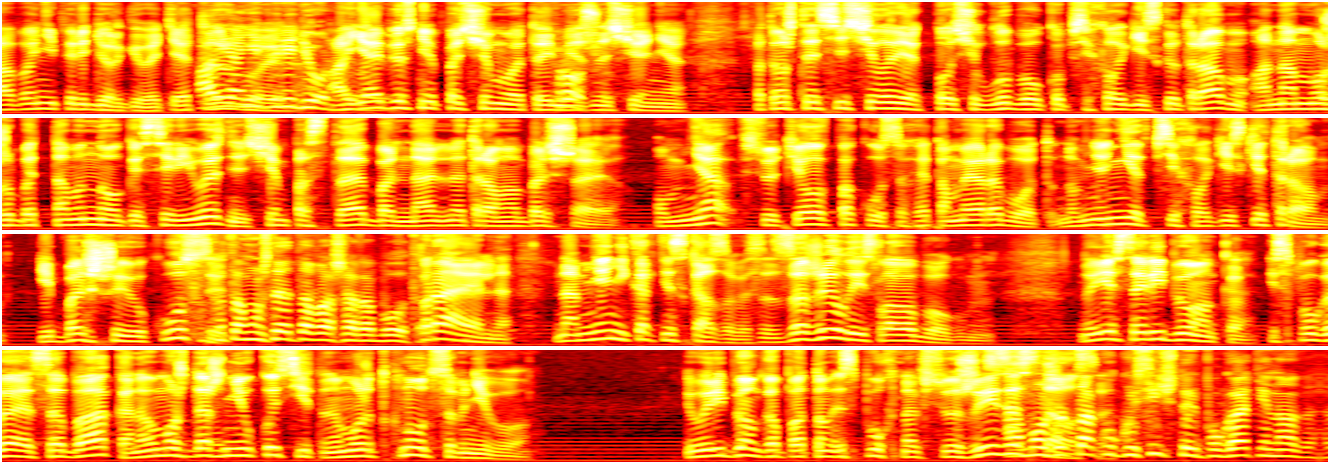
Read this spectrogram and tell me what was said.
А вы не передергиваете. Это А я не другое. передергиваю. А я объясню, почему это имеет Прошу. значение. Потому что если человек получил глубокую психологическую травму, она может быть намного серьезнее, чем простая банальная травма большая. У меня все тело в покусах, это моя работа. Но у меня нет психологических травм. И большие укусы... Потому що це ваша робота. Правильно, на мне никак не сказывается. Зажило и слава богу. Но если ребенка испугает собака, она может даже не укусить, она может ткнуться в него. И у ребенка потом испуг на всю жизнь А остался. може так укусити, що і пугати не треба?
